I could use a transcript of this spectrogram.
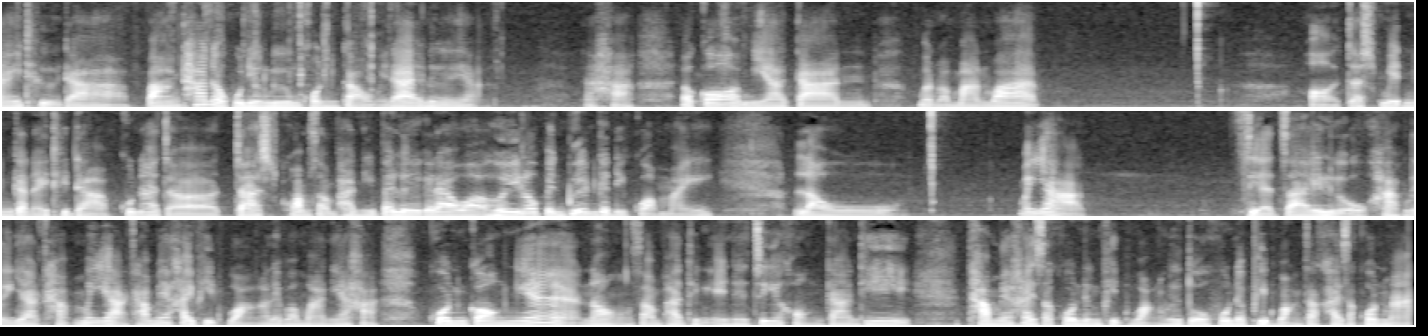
ในถือดาบบางท่านอะคุณยังลืมคนเก่าไม่ได้เลยอะนะคะ แล้วก็มีอาการเหมือนประมาณว่าเอ่อ judgment กับในถือดาบ คุณอาจจะ judge ความสัมพันธ์นี้ไปเลยก็ได้ว่า เฮ้ย เราเป็นเพื่อนกันดีกว่าไหม เราไม่อยากเสียใจหรืออกหักหรืออยากทำไม่อยากทำให้ใครผิดหวังอะไรประมาณนี้ค่ะ คนกองเนี้ยน่องสัมผัสถึง energy ของการที่ทำให้ใครสักคนหนึ่งผิดหวัง หรือตัวคุณน่ะผิดหวังจากใครสักคนมา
